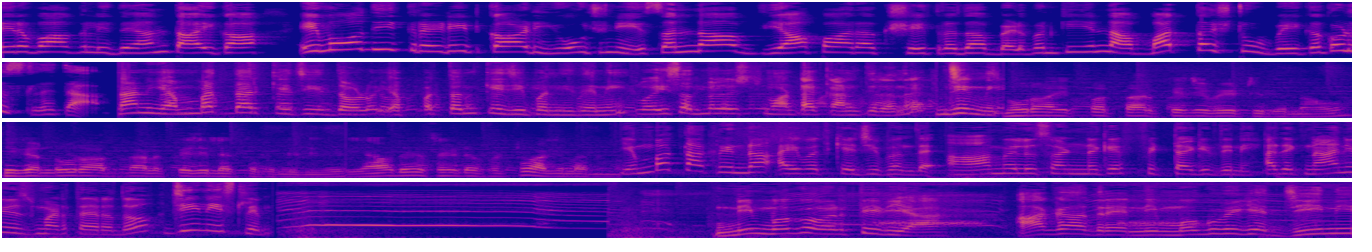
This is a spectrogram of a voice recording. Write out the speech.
ನೆರವಾಗಲಿದೆ ಅಂತ ಈಗ ಈ ಮೋದಿ ಕ್ರೆಡಿಟ್ ಕಾರ್ಡ್ ಯೋಜನೆ ಸಣ್ಣ ವ್ಯಾಪಾರ ಕ್ಷೇತ್ರದ ಬೆಳವಣಿಗೆಯನ್ನ ಮತ್ತಷ್ಟು ವೇಗಗೊಳಿಸಲಿದೆ. ನಾನು ಎಂಬತ್ತಾರು ಕೆಜಿ ಇದ್ದವಳು ಎಪ್ಪತ್ತೊಂದು ಕೆಜಿ ಬಂದಿದ್ದೀನಿ. ವಯಸ್ಸಾದ್ಮೇಲೆ ಸ್ಮಾರ್ಟ್ ಆಗಿ ಕಾಣ್ತೀರಾ ಅಂದ್ರೆ ಜಿನ್ನಿ. ನೂರ ಇಪ್ಪತ್ತಾರು ಕೆಜಿ ವೆಯ್ಟ್ ಇದ್ದು ನಾವು. ಈಗ ನೂರ ಹದಿನಾಲ್ಕು ಕೆಜಿ ಲೆಕ್ಕ ಬಂದಿದ್ದೀವಿ. ಯಾವುದೇ ಸೈಡ್ ಎಫೆಕ್ಟ್ ಆಗಿಲ್ಲ ಎಂಬತ್ತಾಕರಿಂದ ಎಂಬತ್ನಾಲ್ಕರಿಂದ ಐವತ್ ಕೆಜಿ ಬಂದೆ. ಆಮೇಲೆ ಸಣ್ಣಗೆ ಫಿಟ್ ಆಗಿದ್ದೀನಿ. ಅದಕ್ಕೆ ನಾನು ಯೂಸ್ ಮಾಡ್ತಾ ಇರೋದು ಜೀನಿ ಸ್ಲಿಮ್ ನಿಮ್ ಮಗು ಅಳ್ತಿದ್ಯಾ? ಹಾಗಾದ್ರೆ ನಿಮ್ ಮಗುವಿಗೆ ಜೀನಿ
